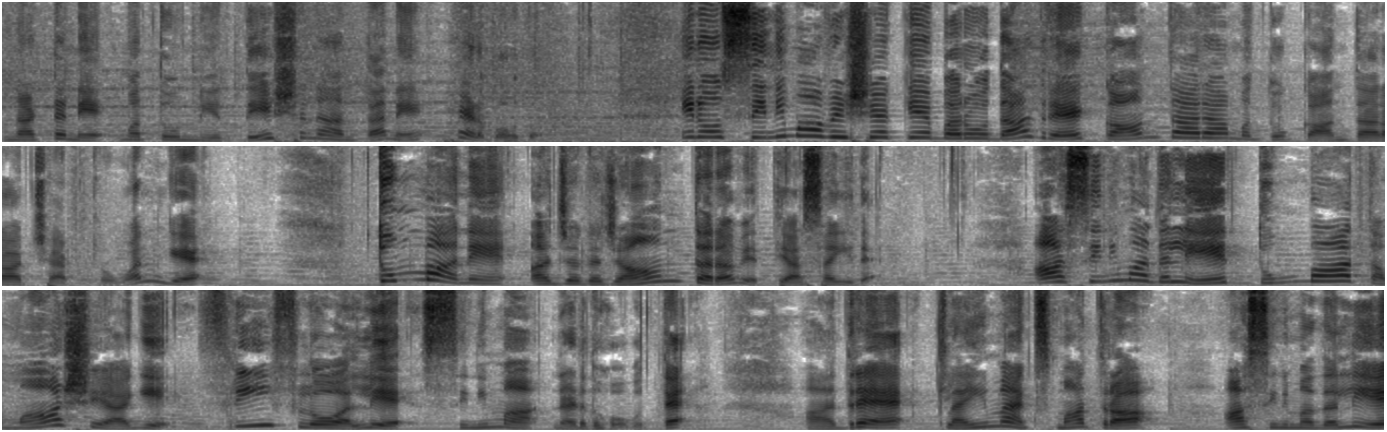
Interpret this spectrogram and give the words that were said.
ನಟನೆ ಮತ್ತು ನಿರ್ದೇಶನ ಅಂತಾನೆ ಹೇಳಬಹುದು. ಇನ್ನು ಸಿನಿಮಾ ವಿಷಯಕ್ಕೆ ಬರೋದಾದ್ರೆ ಕಾಂತಾರ ಮತ್ತು ಕಾಂತಾರ ಚಾಪ್ಟರ್ ಒನ್ಗೆ ತುಂಬಾನೇ ಅಜಗಜಾಂತರ ವ್ಯತ್ಯಾಸ ಇದೆ. ಆ ಸಿನಿಮಾದಲ್ಲಿ ತುಂಬಾ ತಮಾಷೆಯಾಗಿ ಫ್ರೀ ಫ್ಲೋ ಅಲ್ಲಿ ಸಿನಿಮಾ ನಡೆದು ಹೋಗುತ್ತೆ. ಆದರೆ ಕ್ಲೈಮ್ಯಾಕ್ಸ್ ಮಾತ್ರ ಆ ಸಿನಿಮಾದಲ್ಲಿ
